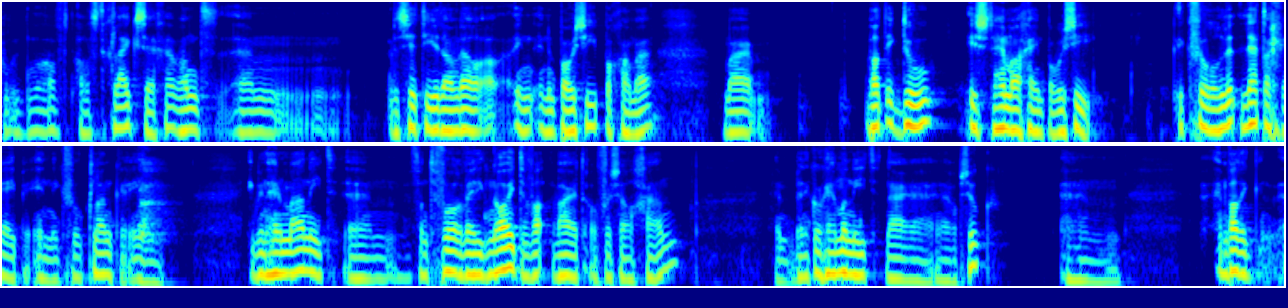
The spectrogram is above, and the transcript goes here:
ik moet alles tegelijk zeggen, want we zitten hier dan wel in, in een poëzieprogramma. Maar wat ik doe, is helemaal geen poëzie. Ik vul lettergrepen in, ik vul klanken in. Ik ben helemaal niet. Um, van tevoren weet ik nooit waar het over zal gaan. En ben ik ook helemaal niet naar, uh, naar op zoek. Um, en wat ik. Uh,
